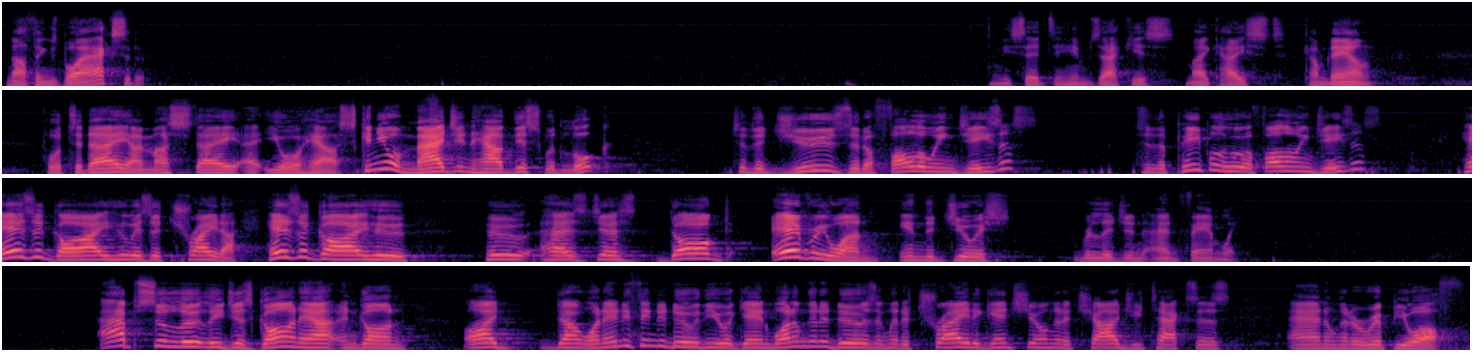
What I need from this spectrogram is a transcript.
Nothing's by accident. And he said to him, Zacchaeus, make haste, come down. For today I must stay at your house. Can you imagine how this would look to the Jews that are following Jesus? To the people who are following Jesus? Here's a guy who is a traitor. Here's a guy who, who has just dogged everyone in the Jewish religion and family. Absolutely just gone out and gone, I don't want anything to do with you again. What I'm going to do is I'm going to trade against you, I'm going to charge you taxes, and I'm going to rip you off.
